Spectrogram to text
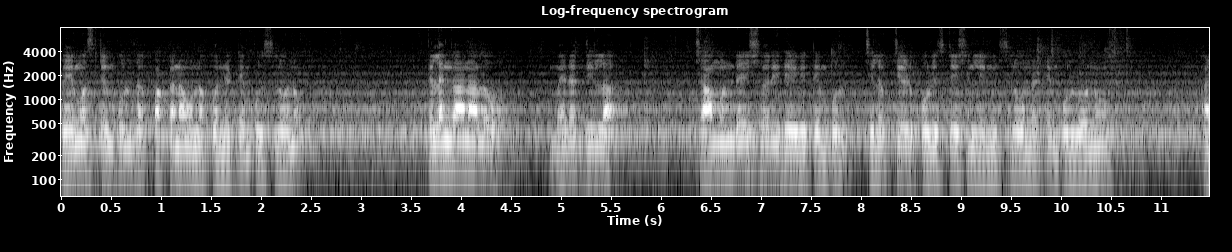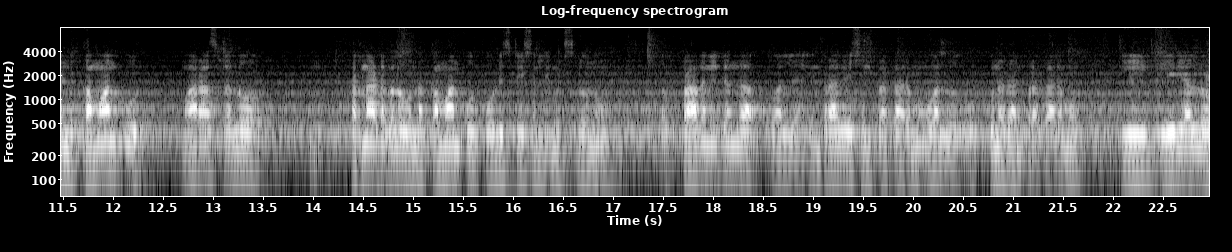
ఫేమస్ టెంపుల్ పక్కన ఉన్న కొన్ని టెంపుల్స్లోను తెలంగాణలో మెదక్ జిల్లా Chamundeshwari Devi temple Chilapchedu police station లిమిట్స్లో ఉన్న టెంపుల్లోను అండ్ కమాన్పూర్ మహారాష్ట్రలో కర్ణాటకలో ఉన్న కమాన్పూర్ పోలీస్ స్టేషన్ లిమిట్స్లోనూ ప్రాథమికంగా వాళ్ళ ఇంట్రాగేషన్ ప్రకారము వాళ్ళు ఒప్పుకున్న దాని ప్రకారము ఈ ఏరియాల్లో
